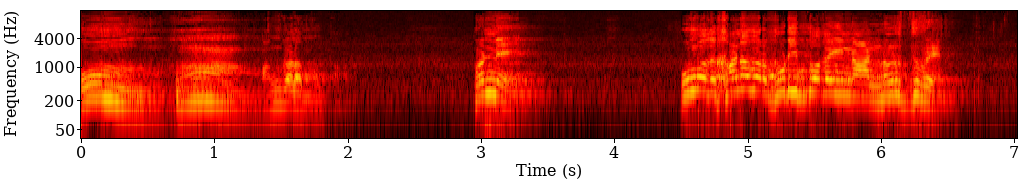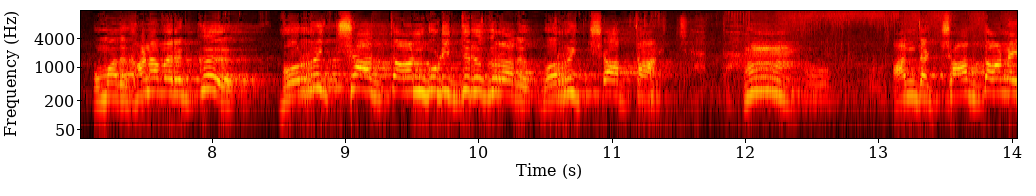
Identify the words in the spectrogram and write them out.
ஓம் மங்களம் உண்டாகும். உமது கணவர் குடிப்பதை நான் நிறுத்துவேன். உமது கணவருக்கு வெறிச்சாத்தான் குடித்திருக்கிறது. வெறிச்சாத்தான் அந்த சாத்தானை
